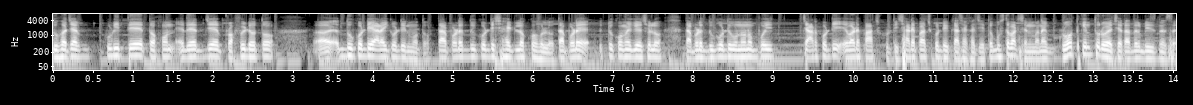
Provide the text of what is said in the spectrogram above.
দু হাজার কুড়িতে তখন এদের যে প্রফিট হতো দু কোটি আড়াই কোটির মতো। তারপরে দুই কোটি ষাট লক্ষ হলো। তারপরে একটু কমে গিয়েছিল। তারপরে দু কোটি উননব্বই চার কোটি, এবারে পাঁচ কোটি, সাড়ে পাঁচ কোটির কাছাকাছি। তো বুঝতে পারছেন মানে গ্রোথ কিন্তু রয়েছে তাদের বিজনেসে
